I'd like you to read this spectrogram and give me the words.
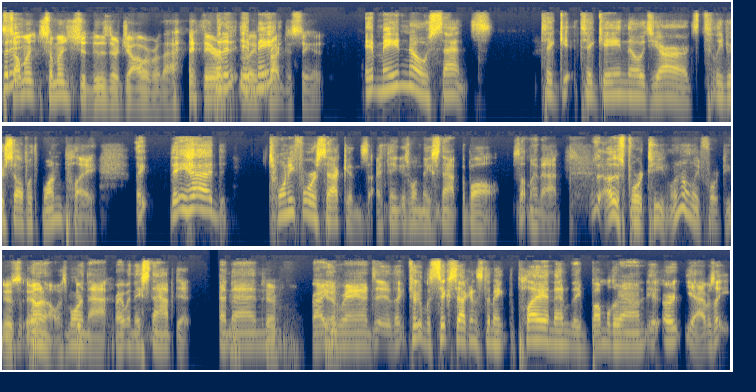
But it- someone someone should lose their job over that if they're it- it made- practicing it. It made no sense to get to gain those yards to leave yourself with one play. Like they had 24 seconds, I think, is when they snapped the ball, something like that. Was it- I was 14. Wasn't only 14. Yes, Was it? Yeah. No, no, it was more than that, right? When they snapped it. And Mm, then okay. right? Yeah. He ran. It like, took him six seconds to make the play, and then they bumbled around. It- or yeah, it was like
